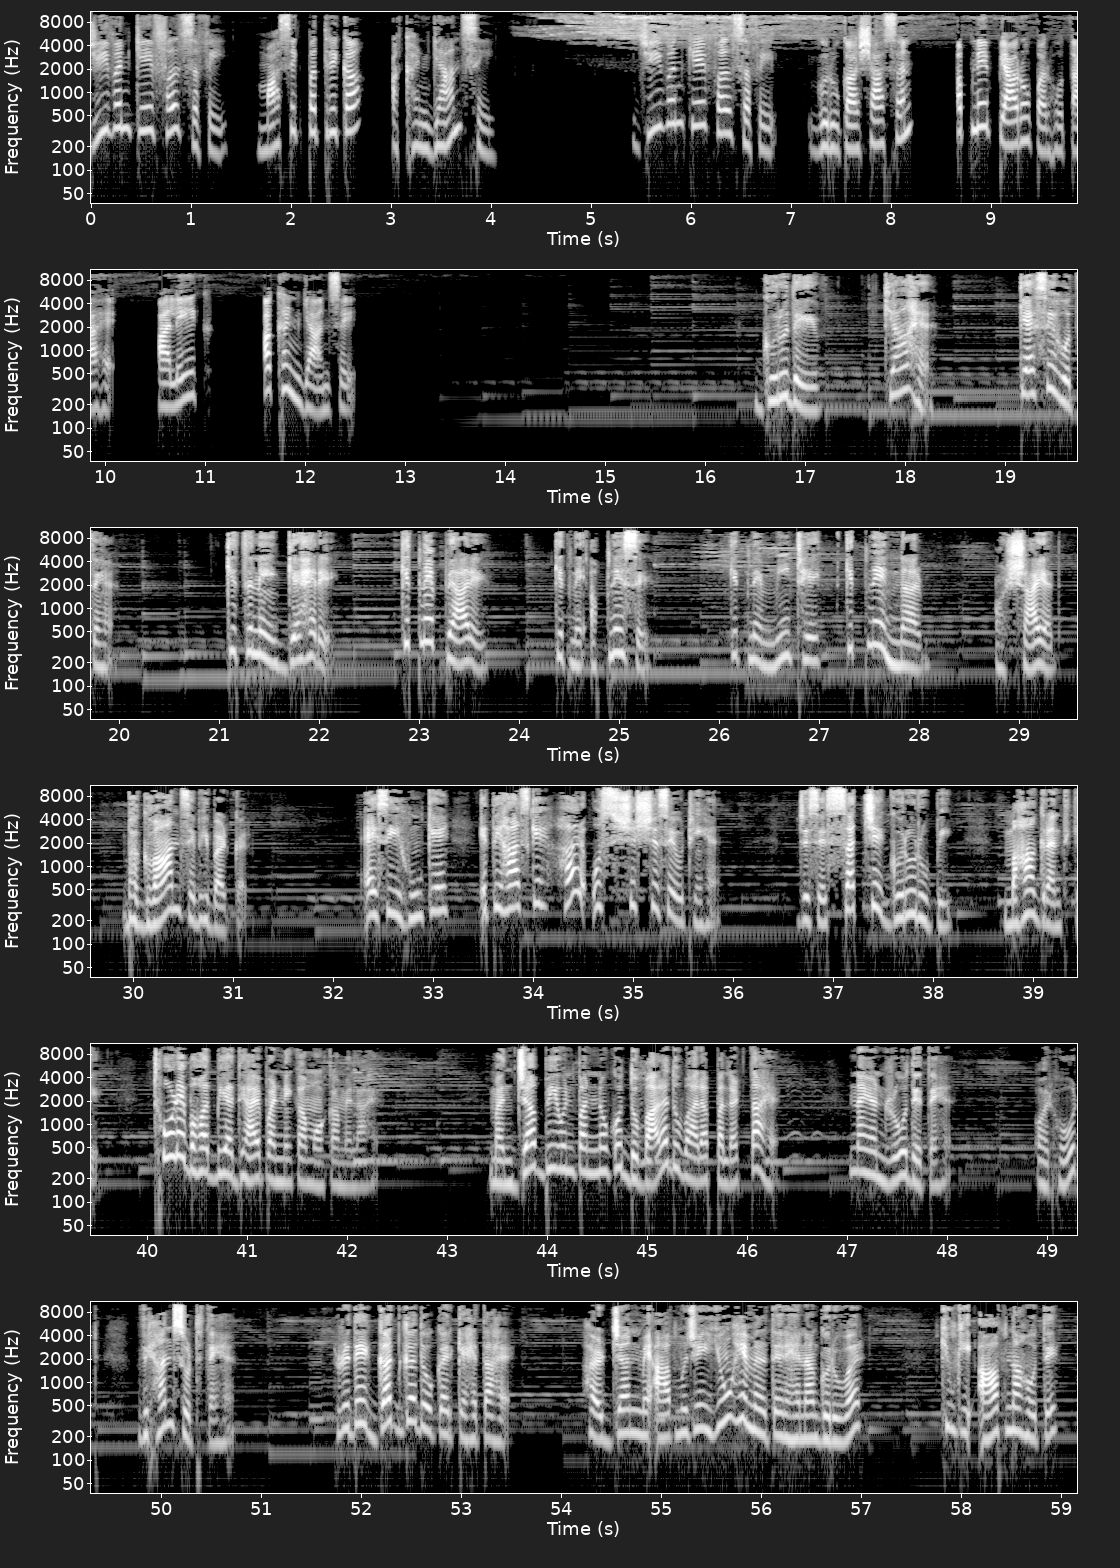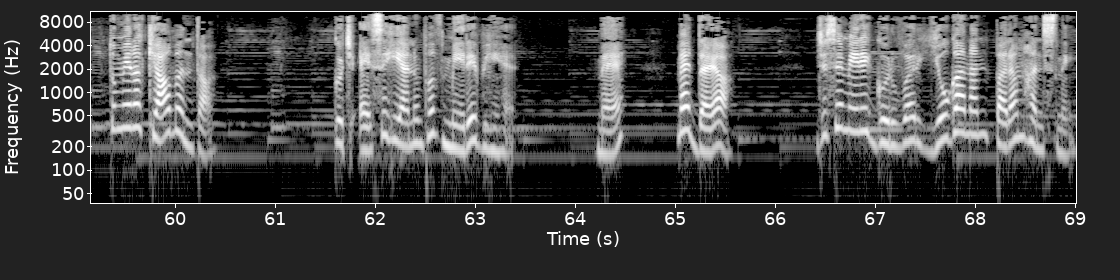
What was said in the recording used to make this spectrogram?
जीवन के फलसफे, मासिक पत्रिका, अखंड ज्ञान से। जीवन के फलसफे, गुरु का शासन अपने प्यारों पर होता है। आलेख, अखंड ज्ञान से। गुरुदेव, क्या हैं? कैसे होते हैं? कितने गहरे, कितने प्यारे, कितने अपने से, कितने मीठे, कितने नर्म, और शायद भगवान से भी बढ़कर। ऐसी हूँ के इतिहास के हर उस शिष्य से उठी हैं, जिसे सच्चे गुरु रूपी महाग्रंथ के थोड़े बहुत भी अध्याय पढ़ने का मौका मिला है। मन जब भी उन पन्नों को दोबारा दोबारा पलटता है, नयन रो देते हैं और होठ विहंस उठते हैं। हृदय गदगद होकर कहता है, हर जन्म में आप मुझे यूँ ही मिलते रहना, गुरुवर, क्योंकि आप ना होते तो मेरा क्या बनता? कुछ ऐसे ही अनुभव मेरे भी हैं। मैं मैं दया, जिसे मेरे गुरुवर योगानंद परमहंस ने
